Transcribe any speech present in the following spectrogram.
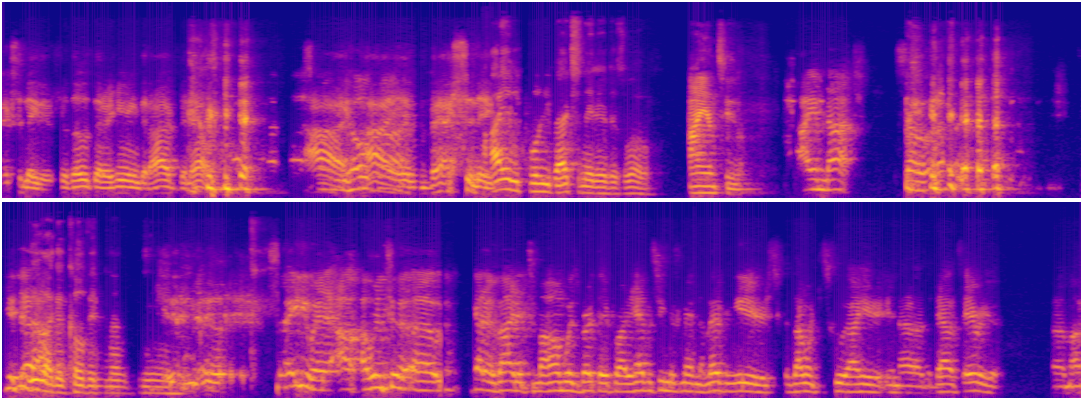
vaccinated for those that are hearing that I've been out. I, The I am vaccinated. I am fully vaccinated as well. I am too. I am not. So, uh, You look like a COVID nineteen. So anyway, I, I went to uh, got invited to my homeboy's birthday party. Haven't seen this man in 11 years because I went to school out here in uh, the Dallas area, uh, my,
